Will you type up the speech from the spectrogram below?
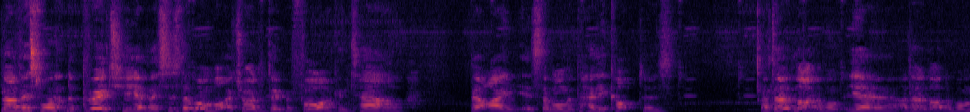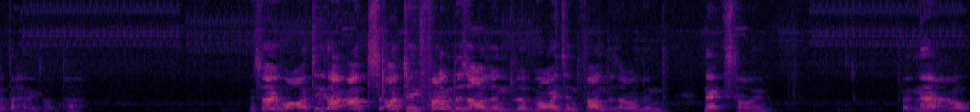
Now this one at the bridge here, this is the one what I tried to do before, I can tell. But I it's the one with the helicopters. I don't like the one yeah, I don't like the one with the helicopter. So what, I'll do that I'll, I'll do Founders Island, the mines in Founders Island next time. But now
